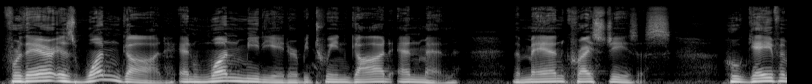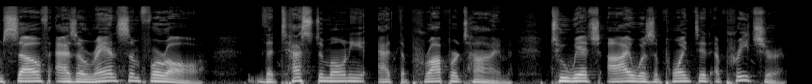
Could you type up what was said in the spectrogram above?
For there is one God and one mediator between God and men, the man Christ Jesus, who gave himself as a ransom for all, the testimony at the proper time, to which I was appointed a preacher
